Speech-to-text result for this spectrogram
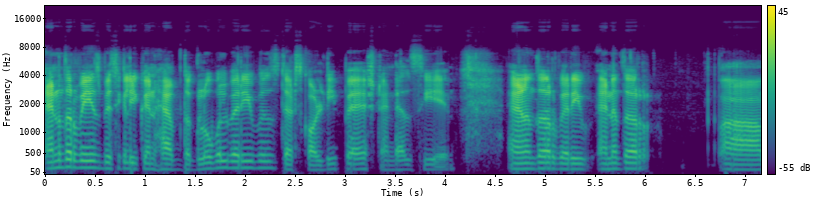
another way is basically you can have the global variables that's called dpest and lca another very another uh,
